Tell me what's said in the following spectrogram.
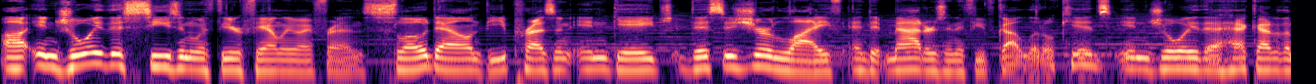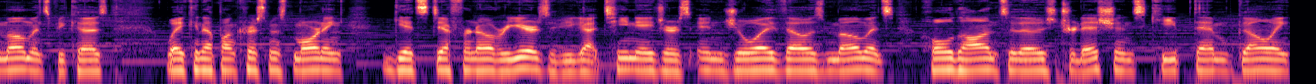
Uh, enjoy this season with your family, my friends. Slow down, be present, engage. This is your life and it matters. And if you've got little kids, enjoy the heck out of the moments because waking up on Christmas morning gets different over years. If you got teenagers, enjoy those moments. Hold on to those traditions. Keep them going.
